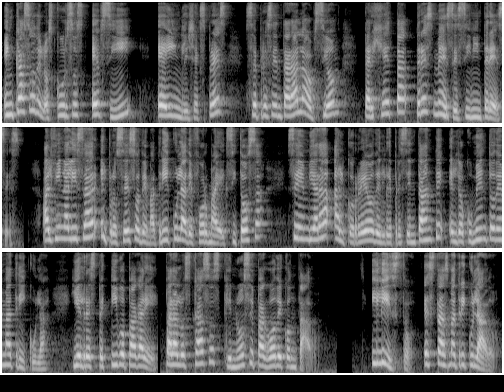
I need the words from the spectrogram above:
En caso de los cursos FCE, e English Express se presentará la opción tarjeta tres meses sin intereses. Al finalizar el proceso de matrícula de forma exitosa, se enviará al correo del representante el documento de matrícula y el respectivo pagaré para los casos que no se pagó de contado. Y listo, estás matriculado.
